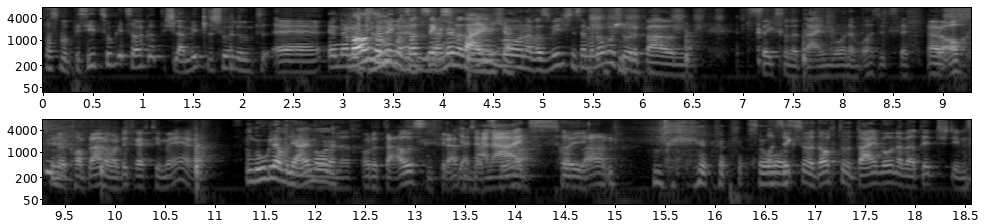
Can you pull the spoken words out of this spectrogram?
was man bis jetzt zugezogen hat, ist eine Mittelschule und äh, und damit. Es hat Ja, 600 nicht peinlicher. Einwohner, was willst du denn? Sollen wir eine Oberschule bauen? 600 Einwohner, weiß ich jetzt nicht. Oder 800, kein Plan, aber das trifft viel mehr. Google haben wir die Einwohner. Oder 1000, vielleicht. Ja, nein, nein, jetzt- Kein. Plan. So Und was. 600, 800 Einwohner wäre das stimmt.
